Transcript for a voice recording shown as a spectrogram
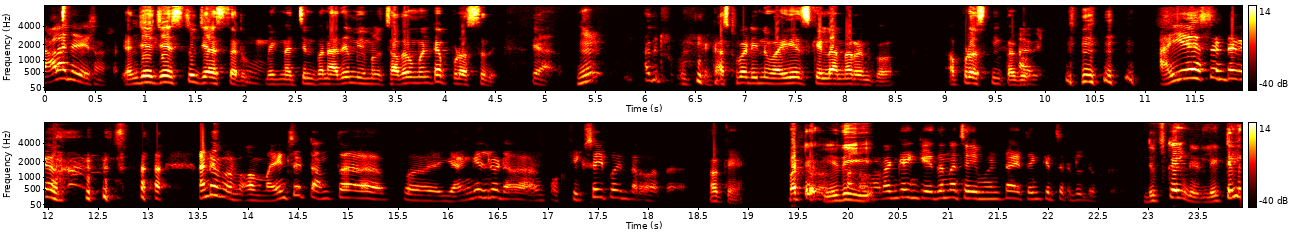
చాలా ఎంజాయ్ చేసాం సార్. ఎంజాయ్ చేస్తూ చేస్తారు. Hmm. మీకు నచ్చిన పని అదే మిమ్మల్ని చదవమంటే అప్పుడు వస్తుంది. Hmm? అది కష్టపడి నువ్వు ఐఏఎస్కి వెళ్ళి అన్నారు అనుకో అప్పుడు వస్తుంది తగు. ఐఏఎస్ అంటే అంటే మైండ్ సెట్ అంత యంగ్ ఏజ్లో ఫిక్స్ అయిపోయిన తర్వాత ఓకే. బట్ ఇది ఇంకేదన్నా చేయమంటే I think it's little difficult. Difficult little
